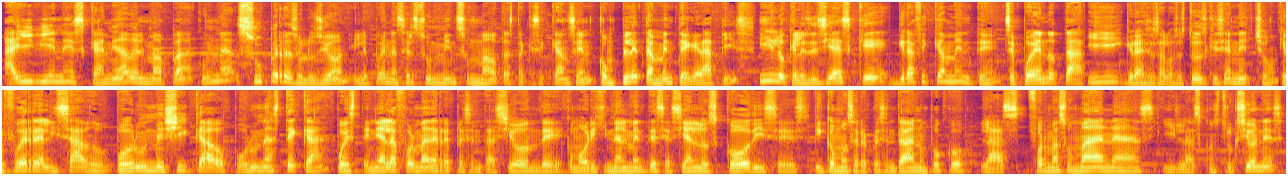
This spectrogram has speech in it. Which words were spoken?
Ahí viene escaneado el mapa con una super resolución y le pueden hacer zoom in, zoom out hasta que se cansen, completamente gratis. Y lo que les decía es que gráficamente se puede notar y gracias a los estudios que se han hecho, que fue realizado por un mexica o por un azteca, pues tenía la forma de representación de cómo originalmente se hacían los códices y cómo se representaban un poco las formas humanas y las construcciones,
